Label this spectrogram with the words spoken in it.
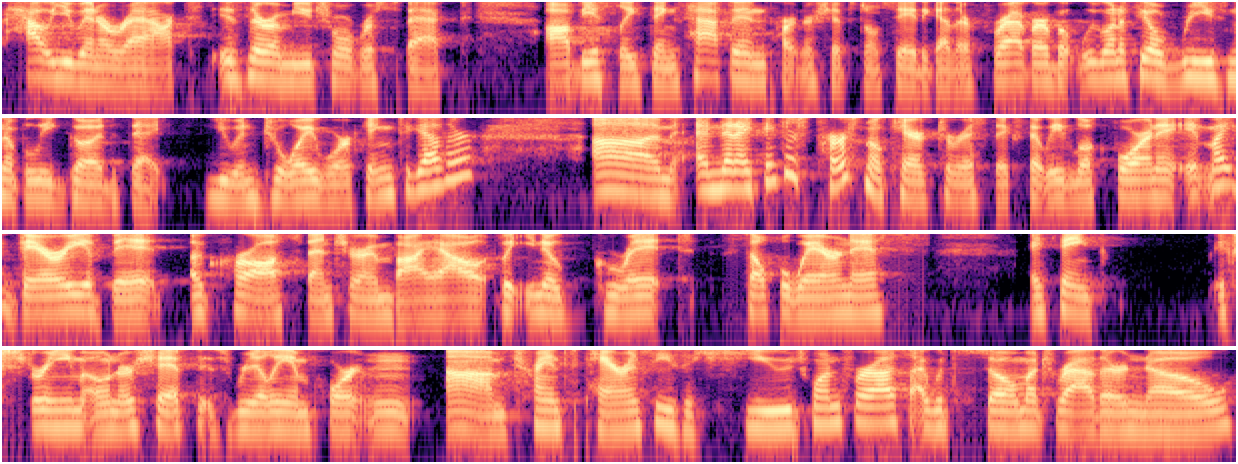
how you interact is there a mutual respect? Obviously things happen partnerships don't stay together forever but we want to feel reasonably good that you enjoy working together. Um, and then i think there's personal characteristics that we look for and it, it might vary a bit across venture and buyout but you know grit self-awareness i think extreme ownership is really important. Um, transparency is a huge one for us. I would so much rather know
